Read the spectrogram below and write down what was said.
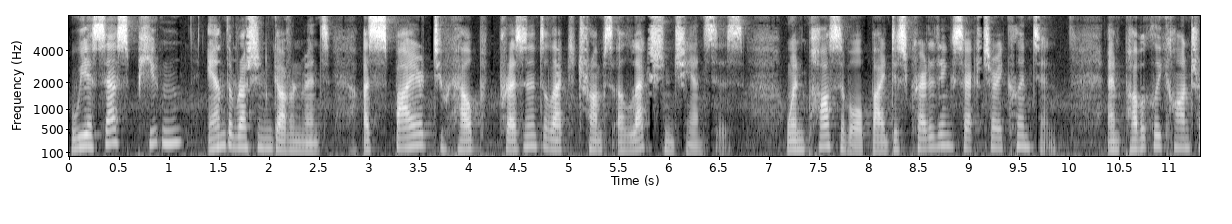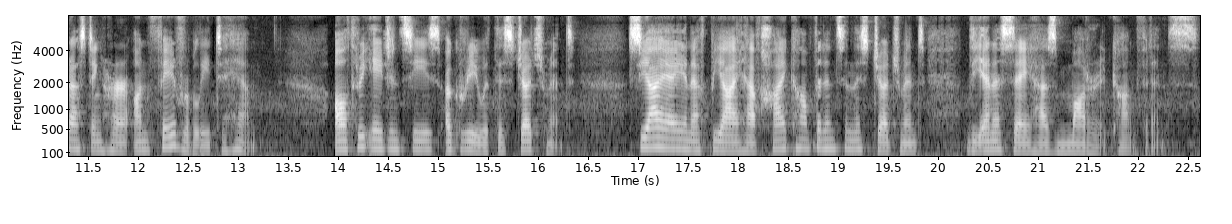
we assess Putin and the Russian government aspired to help President-elect Trump's election chances when possible by discrediting Secretary Clinton and publicly contrasting her unfavorably to him. All three agencies agree with this judgment, CIA and FBI have high confidence in this judgment, the NSA has moderate confidence.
